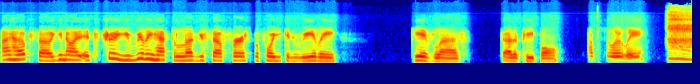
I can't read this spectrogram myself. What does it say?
I hope so. You know, it's true. You really have to love yourself first before you can really give love to other people. Absolutely.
